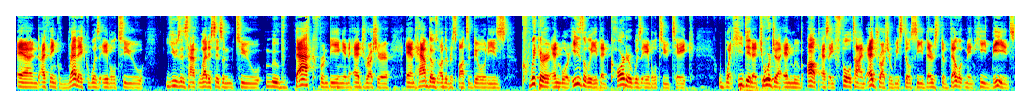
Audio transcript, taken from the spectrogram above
And I think Reddick was able to use his athleticism to move back from being an edge rusher and have those other responsibilities quicker and more easily than Carter was able to take what he did at Georgia and move up as a full time edge rusher, we still see there's development he needs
